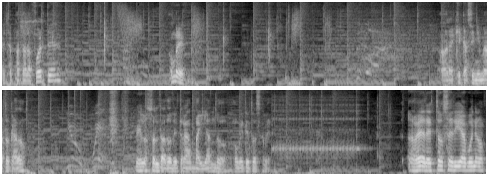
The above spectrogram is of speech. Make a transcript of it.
Esta es patada fuerte. Hombre, Ahora es que casi ni me ha tocado. los soldados detrás bailando. O vete tú a saber. A ver, esto sería bueno.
